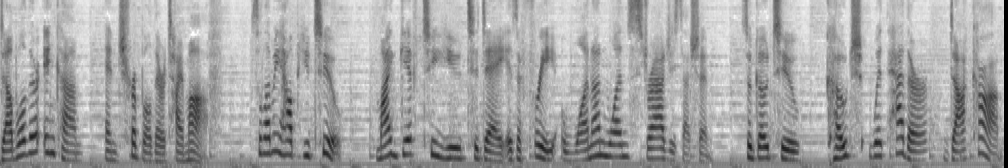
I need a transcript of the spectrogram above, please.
double their income and triple their time off. So let me help you too. My gift to you today is a free one on one strategy session. So go to coachwithheather.com,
